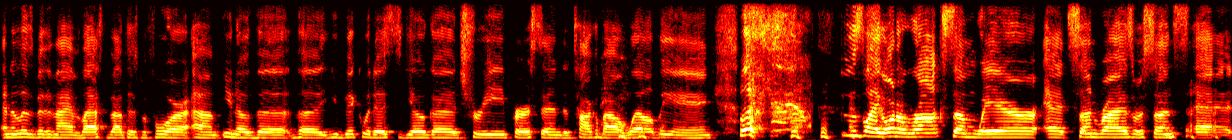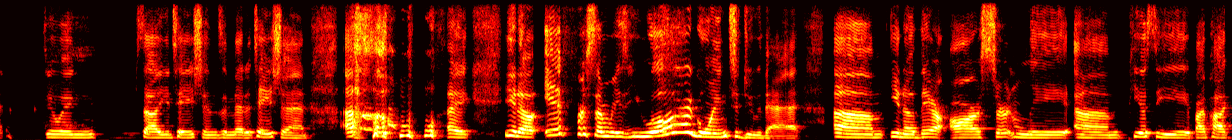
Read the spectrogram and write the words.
and Elizabeth and I have laughed about this before. Um, you know, the the ubiquitous yoga tree person to talk about well-being, like who's like on a rock somewhere at sunrise or sunset doing salutations and meditation. Um, like, you know, if for some reason you are going to do that, um, you know, there are certainly um, POC, BIPOC,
